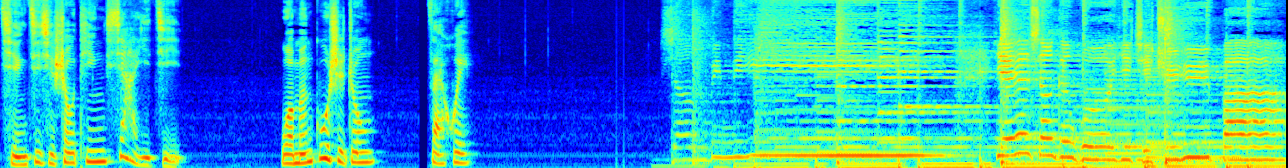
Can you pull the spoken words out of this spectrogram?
请继续收听下一集。我们故事中再会。想必你也想跟我一起去吧。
